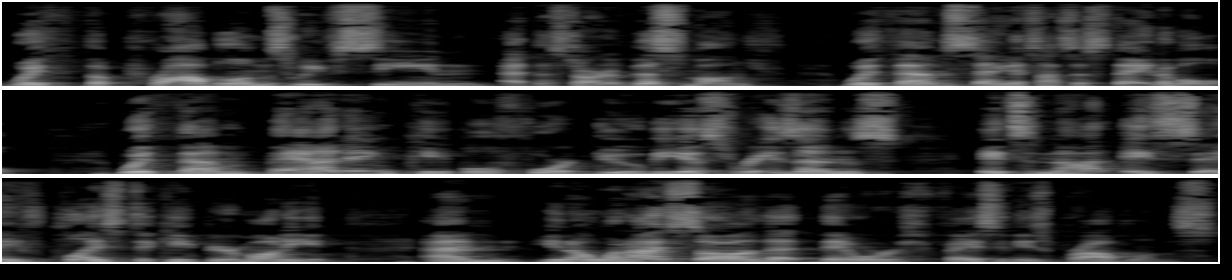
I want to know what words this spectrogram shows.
with the problems we've seen at the start of this month, with them saying it's not sustainable, with them banning people for dubious reasons, it's not a safe place to keep your money. And, you know, when I saw that they were facing these problems,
